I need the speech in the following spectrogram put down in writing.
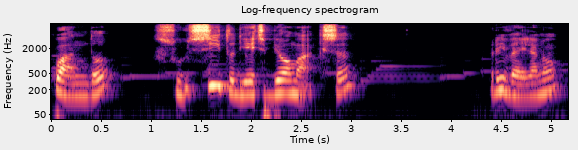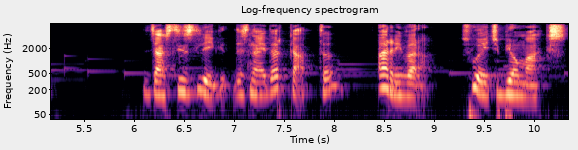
quando sul sito di HBO Max rivelano Justice League The Snyder Cut arriverà su HBO Max.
